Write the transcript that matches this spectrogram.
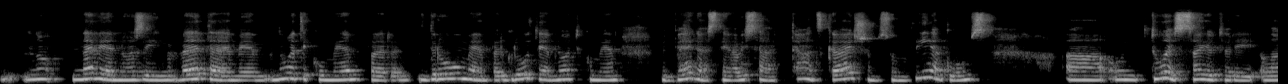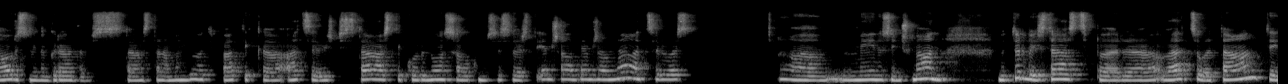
nu, neviennozīmīgi vērtējumiem, notikumiem, par drūmiem, par grūtiem notikumiem, bet beigās tajā visā ir tāds gaišums un vieglums. Uh, un to es sajūtu arī Lauras Vinogradovas stāstā. Man ļoti patika atsevišķi stāsti, kuru nosaukumus es vairs diemžēl, diemžēl neatceros. Uh, mīnusiņš man, bet tur bija stāsts par uh, veco tanti,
